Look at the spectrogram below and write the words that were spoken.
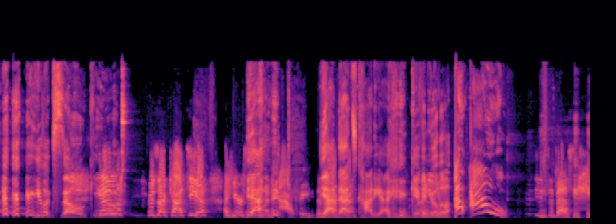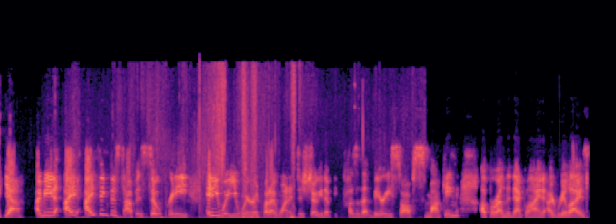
you look so cute. Is that Katya? I hear someone yeah. owing. yeah, background. that's Katya giving you a little ow, ow. She's the best. yeah. I mean, I, I think this top is so pretty any way you wear it, but I wanted to show you that because of that very soft smocking up around the neckline, I realized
